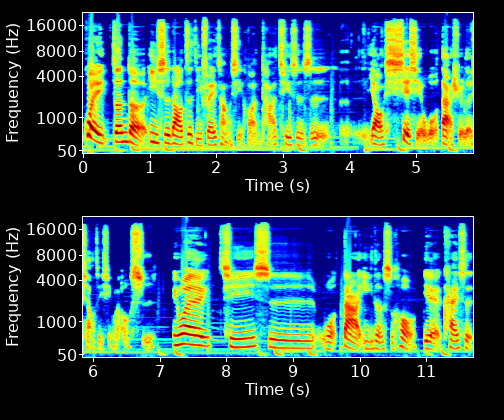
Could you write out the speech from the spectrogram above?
会真的意识到自己非常喜欢他，其实是要谢谢我大学的小提琴老师，因为其实我大一的时候也开始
